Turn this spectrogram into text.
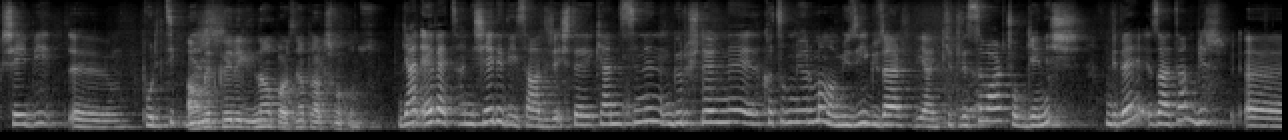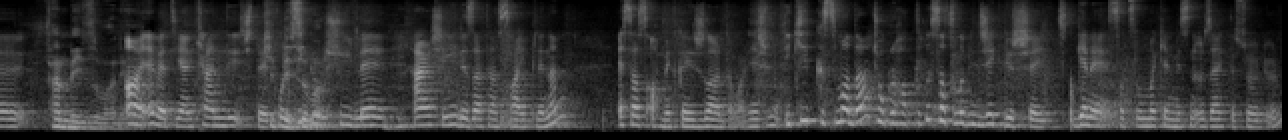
şey bir e, politik bir... Ahmet Kaya ile ilgili ne yaparsan yap tartışma konusu. Yani evet hani şey de değil sadece işte kendisinin görüşlerine katılmıyorum ama müziği güzel diyen kitlesi var çok geniş. Bir de zaten bir e, Fanbase'i var yani. Ay evet yani kendi işte Kitlesi politik var. görüşüyle her şeyiyle zaten sahiplenen esas Ahmet Kayıcılar da var. Yani şimdi iki kısma da çok rahatlıkla satılabilecek bir şey. Gene satılma kelimesini özellikle söylüyorum.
